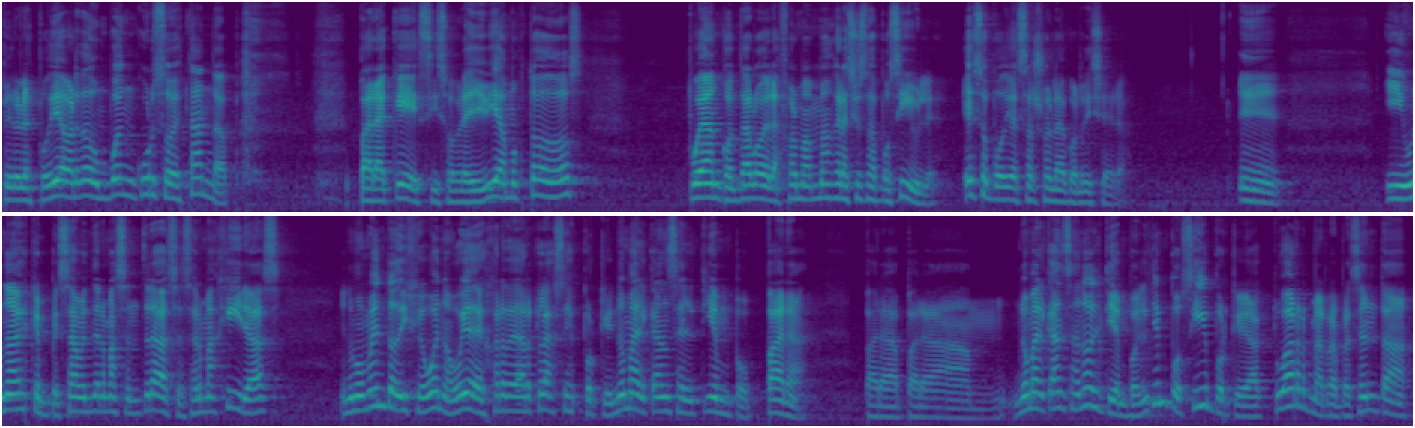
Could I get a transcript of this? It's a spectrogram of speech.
pero les podía haber dado un buen curso de stand-up. para que, si sobrevivíamos todos, puedan contarlo de la forma más graciosa posible. Eso podía hacer yo en la cordillera. Eh, y una vez que empecé a vender más entradas y hacer más giras, en un momento dije, bueno, voy a dejar de dar clases porque no me alcanza el tiempo para... Para, para... Mm, no me alcanza no el tiempo. El tiempo sí, porque actuar me representa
